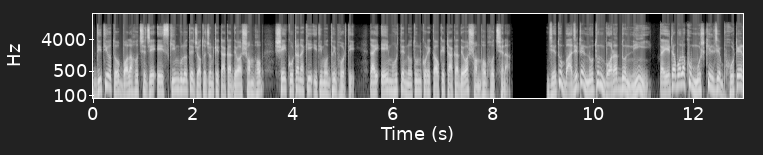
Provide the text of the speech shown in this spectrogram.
দ্বিতীয়ত, বলা হচ্ছে যে এই স্কিমগুলোতে যতজনকে টাকা দেওয়া সম্ভব, সেই কোটা নাকি ইতিমধ্যেই ভর্তি। তাই এই মুহূর্তে নতুন করে কাউকে টাকা দেওয়া সম্ভব হচ্ছে না। যেহেতু বাজেটে নতুন বরাদ্দ নেই, তাই এটা বলা খুব মুশকিল যে ভোটের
